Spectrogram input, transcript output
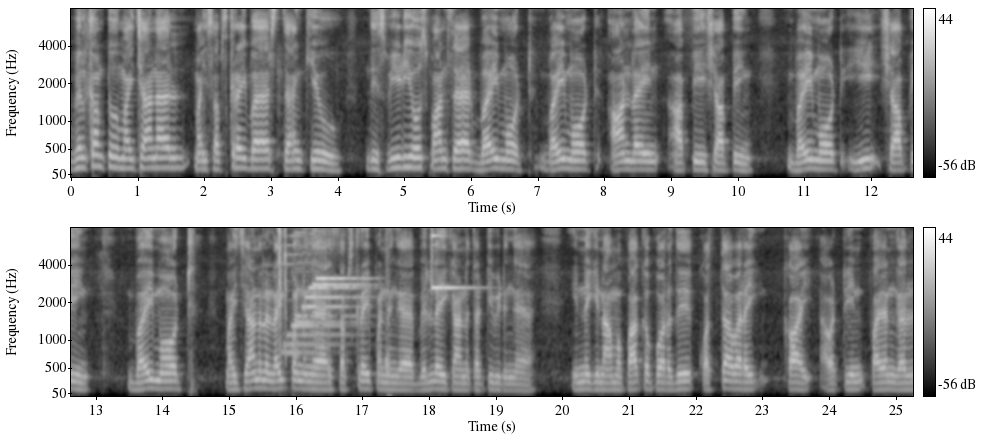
Welcome to my channel, my subscribers. Thank you. This video sponsored by Moat, by Moat online happy shopping, by Moat e-shopping, by Moat. My சேனலை லைக் பண்ணுங்கள் சப்ஸ்கிரைப் பண்ணுங்கள் பெல் ஐக்கானை தட்டி விடுங்க இன்றைக்கி நாம் பார்க்க போகிறது கொத்தவரை காய் அவற்றின் பயன்கள்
